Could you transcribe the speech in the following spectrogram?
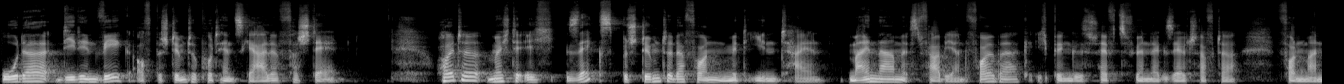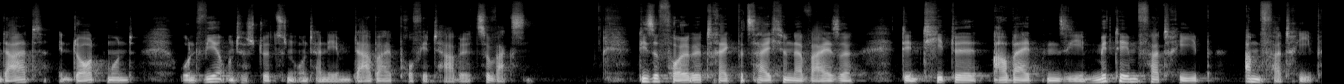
oder die den Weg auf bestimmte Potenziale verstellen. Heute möchte ich sechs bestimmte davon mit Ihnen teilen. Mein Name ist Fabian Vollberg, ich bin geschäftsführender Gesellschafter von Mandat in Dortmund und wir unterstützen Unternehmen dabei, profitabel zu wachsen. Diese Folge trägt bezeichnenderweise den Titel Arbeiten Sie mit dem Vertrieb am Vertrieb.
